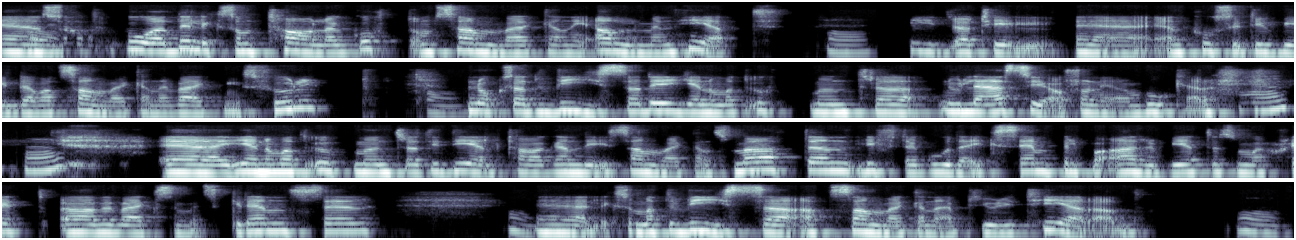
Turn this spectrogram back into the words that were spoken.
Mm. Så att både liksom tala gott om samverkan i allmänhet mm. bidrar till eh, en positiv bild av att samverkan är verkningsfull. Mm. Men också att visa det genom att uppmuntra, nu läser jag från er bok här, mm. Mm. Eh, genom att uppmuntra till deltagande i samverkansmöten, lyfta goda exempel på arbete som har skett över verksamhetsgränser, mm. eh, liksom att visa att samverkan är prioriterad. Mm.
